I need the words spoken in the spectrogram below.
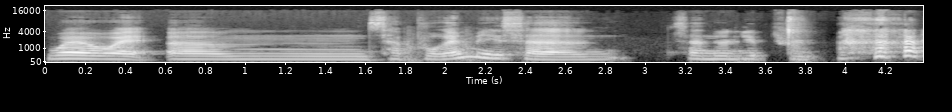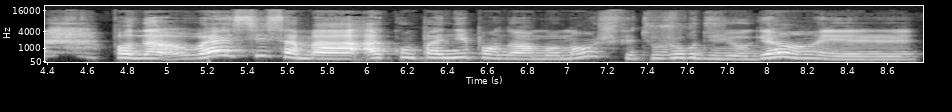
Ouais, ouais, ça pourrait, mais ça, ça ne l'est plus. pendant, ouais, si, ça m'a accompagné pendant un moment. Je fais toujours du yoga hein, et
